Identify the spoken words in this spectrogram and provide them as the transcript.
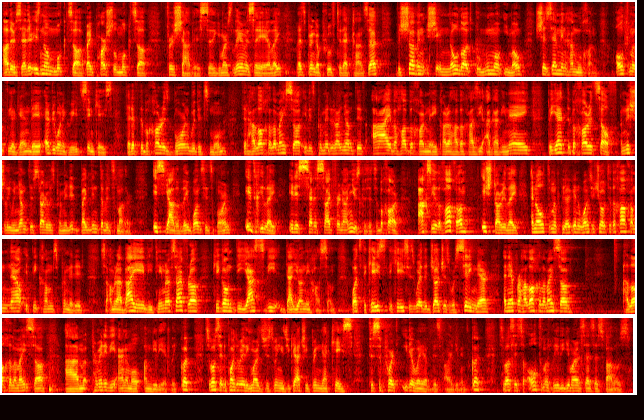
Others say there is no muktzah, right? Partial muktzah for Shabbos. So the Gemara says, let's bring a proof to that concept. V'shavin shem nolad umumo imo shezemin hamuchan. Ultimately, again, they everyone agreed, the same case, that if the Bechar is born with its mum, that halacha lamaisa it is permitted on Yom Tiv. I v'ha Bechar meikara havachazi agavime. But yet the Bechar itself, initially when Yom Tiv started, was permitted by dint of its mother. Isyalale, once it's born, idchile, it is set aside for non-use because it's a bachar. Achsi the chacham, ishtarile, and ultimately, again, once you show it to the chacham, now it becomes permitted. So Amr Abaye, v'temer of Safra, kigon diyasvi dayoni hasam. What's the case? The case is where the judges were sitting there, and therefore halacha lamaisa, halacha lamaisa um, permitted the animal immediately. Good. So we'll say the point of where the Gemara is just doing is you could actually bring that case to support either way of this argument. Good. So we'll say so. Ultimately, the Gemara says as follows.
